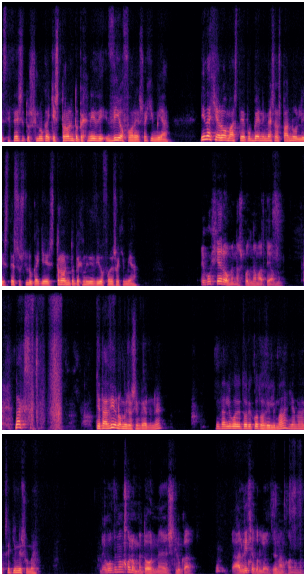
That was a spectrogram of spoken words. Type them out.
στη θέση του Σλούκα και στρώνει το παιχνίδι δύο φορές, όχι μία. Ή να χαιρόμαστε που μπαίνει μέσα ο Σπανούλης στη θέση του Σλούκα και στρώνει το παιχνίδι δύο φορές, όχι μία. Εγώ χαίρομαι, να σου πω την αμαρτία μου. Εντάξει. Και τα δύο νομίζω συμβαίνουν, ε. Ήταν λίγο ρητορικό το δίλημα για να ξεκινήσουμε. Εγώ δεν αγχώνομαι με τον ε, Σλούκα. Αλήθεια το λέω ότι δεν αγχώνομαι.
